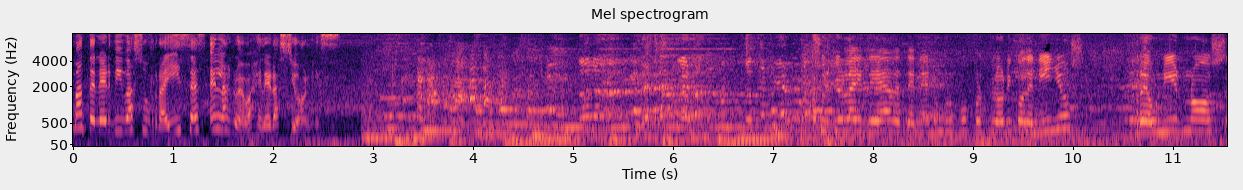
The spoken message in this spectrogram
mantener vivas sus raíces en las nuevas generaciones. Surgió la idea de tener un grupo folclórico de niños reunirnos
